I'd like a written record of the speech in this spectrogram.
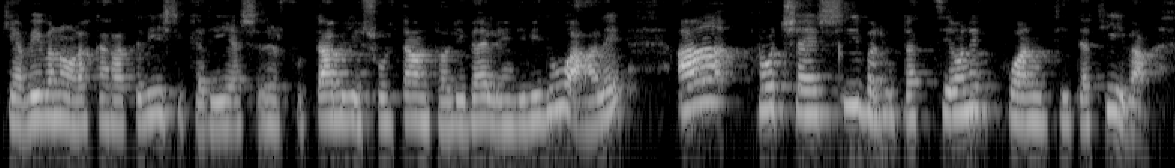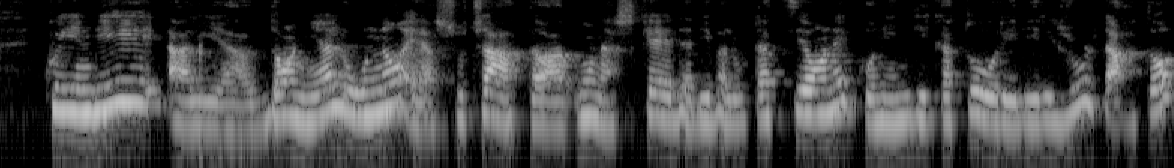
che avevano la caratteristica di essere sfruttabili soltanto a livello individuale, a processi di valutazione quantitativa quindi ad ogni alunno è associata una scheda di valutazione con indicatori di risultato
